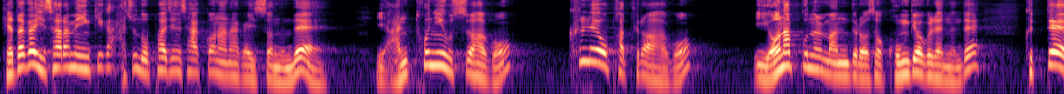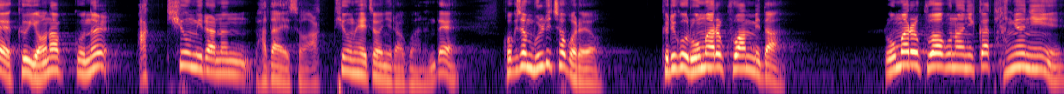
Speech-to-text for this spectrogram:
게다가 이 사람의 인기가 아주 높아진 사건 하나가 있었는데 이 안토니우스하고 클레오파트라하고 이 연합군을 만들어서 공격을 했는데 그때 그 연합군을 악티움이라는 바다에서 악티움 해전이라고 하는데 거기서 물리쳐 버려요. 그리고 로마를 구합니다. 로마를 구하고 나니까 당연히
